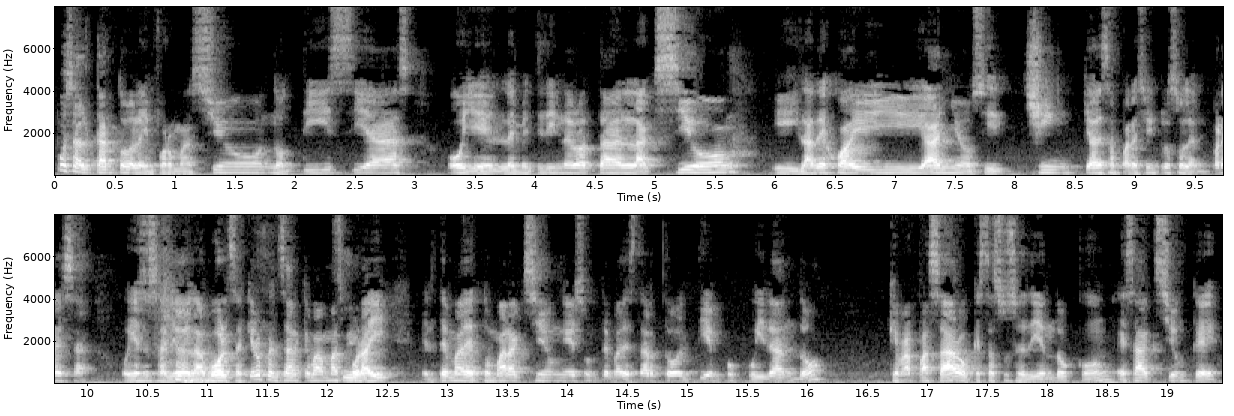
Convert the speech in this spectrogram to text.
pues al tanto de la información, noticias, oye, le metí dinero a tal acción y la dejo ahí años y ching, ya desapareció incluso la empresa o ya se salió de la bolsa. Quiero pensar que va más por ahí. El tema de tomar acción es un tema de estar todo el tiempo cuidando qué va a pasar o qué está sucediendo con esa acción que,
